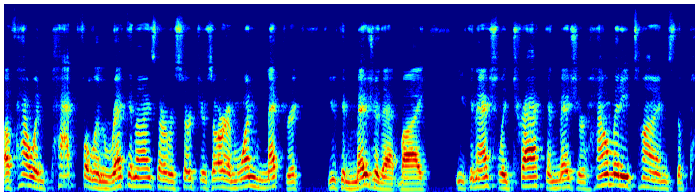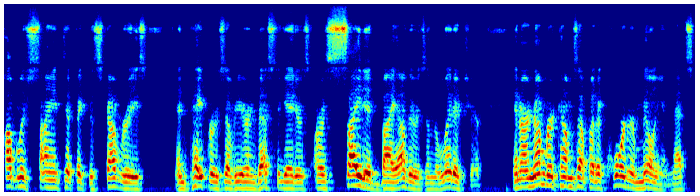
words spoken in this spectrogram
of how impactful and recognized our researchers are. And one metric you can measure that by, you can actually track and measure how many times the published scientific discoveries and papers of your investigators are cited by others in the literature. And our number comes up at a quarter million. That's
